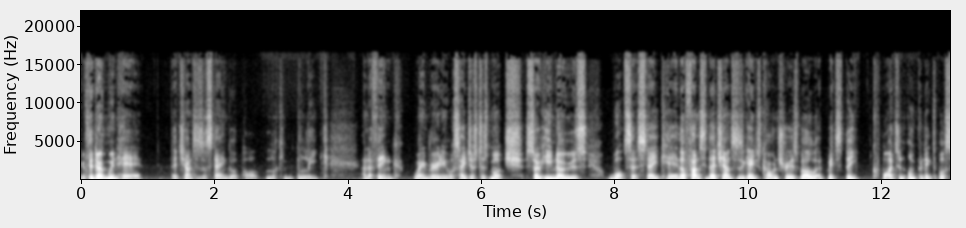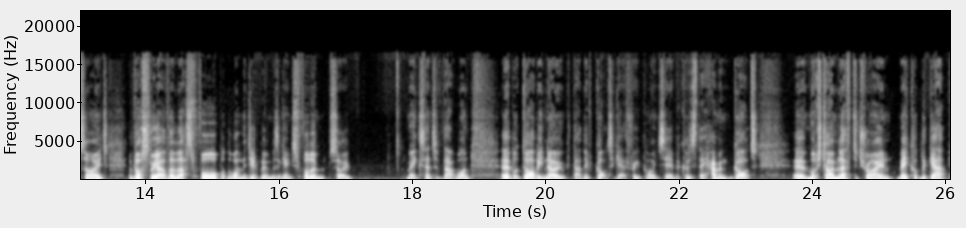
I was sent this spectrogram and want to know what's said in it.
If they don't win here, their chances of staying up are looking bleak. And I think Wayne Rooney will say just as much. So he knows what's at stake here. They'll fancy their chances against Coventry as well. Admittedly, quite an unpredictable side. They've lost three out of the last four, but the one they did win was against Fulham. So makes sense of that one. Uh, but Derby know that they've got to get three points here because they haven't got uh, much time left to try and make up the gap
